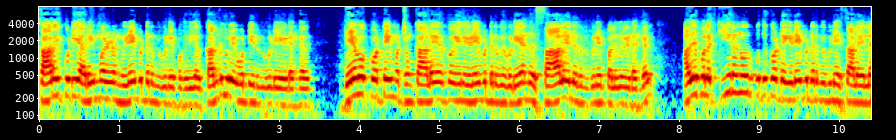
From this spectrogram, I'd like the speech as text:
காரைக்குடி அரிமழம் இடைப்பட்டு இருக்கக்கூடிய பகுதிகள் கல்லூரை ஒட்டி இருக்கக்கூடிய இடங்கள் தேவக்கோட்டை மற்றும் காளையர் கோயில் இடைப்பட்டு இருக்கக்கூடிய அந்த சாலையில் இருக்கக்கூடிய பல்வேறு இடங்கள் அதே போல கீரனூர் புதுக்கோட்டை இடைப்பட்டு இருக்கக்கூடிய சாலையில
